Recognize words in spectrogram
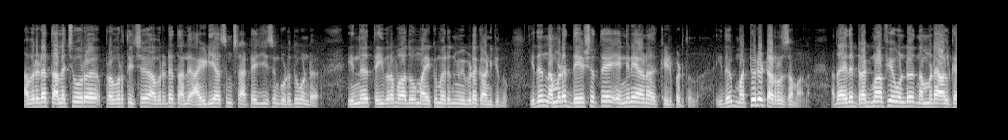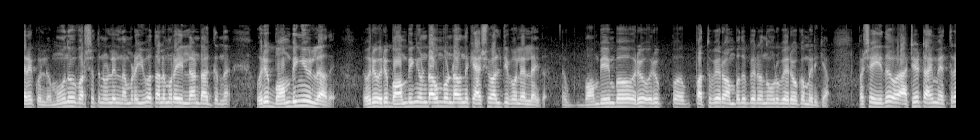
അവരുടെ തലച്ചോറ് പ്രവർത്തിച്ച് അവരുടെ തല ഐഡിയാസും സ്ട്രാറ്റജീസും കൊടുത്തുകൊണ്ട് ഇന്ന് തീവ്രവാദവും മയക്കുമരുന്നും ഇവിടെ കാണിക്കുന്നു. ഇത് നമ്മുടെ ദേശത്തെ എങ്ങനെയാണ് കീഴ്പ്പെടുത്തുന്നത്? ഇത് മറ്റൊരു ടെററിസമാണ് അതായത് ഡ്രഗ് മാഫിയ കൊണ്ട് നമ്മുടെ ആൾക്കാരെ കൊല്ലും മൂന്ന് വർഷത്തിനുള്ളിൽ നമ്മുടെ യുവതലമുറയെ ഇല്ലാണ്ടാക്കുന്ന ഒരു ബോംബിങ്ങും ഇല്ലാതെ ഒരു ഒരു ബോംബിങ് ഉണ്ടാകുമ്പോൾ ഉണ്ടാകുന്ന കാഷ്വാലിറ്റി പോലെയല്ല ഇത്. ബോംബ് ചെയ്യുമ്പോൾ ഒരു ഒരു പത്ത് പേരോ അമ്പത് പേരോ നൂറ് പേരോ ഒക്കെ മരിക്കാം. പക്ഷേ ഇത് അറ്റ് എ ടൈം എത്ര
